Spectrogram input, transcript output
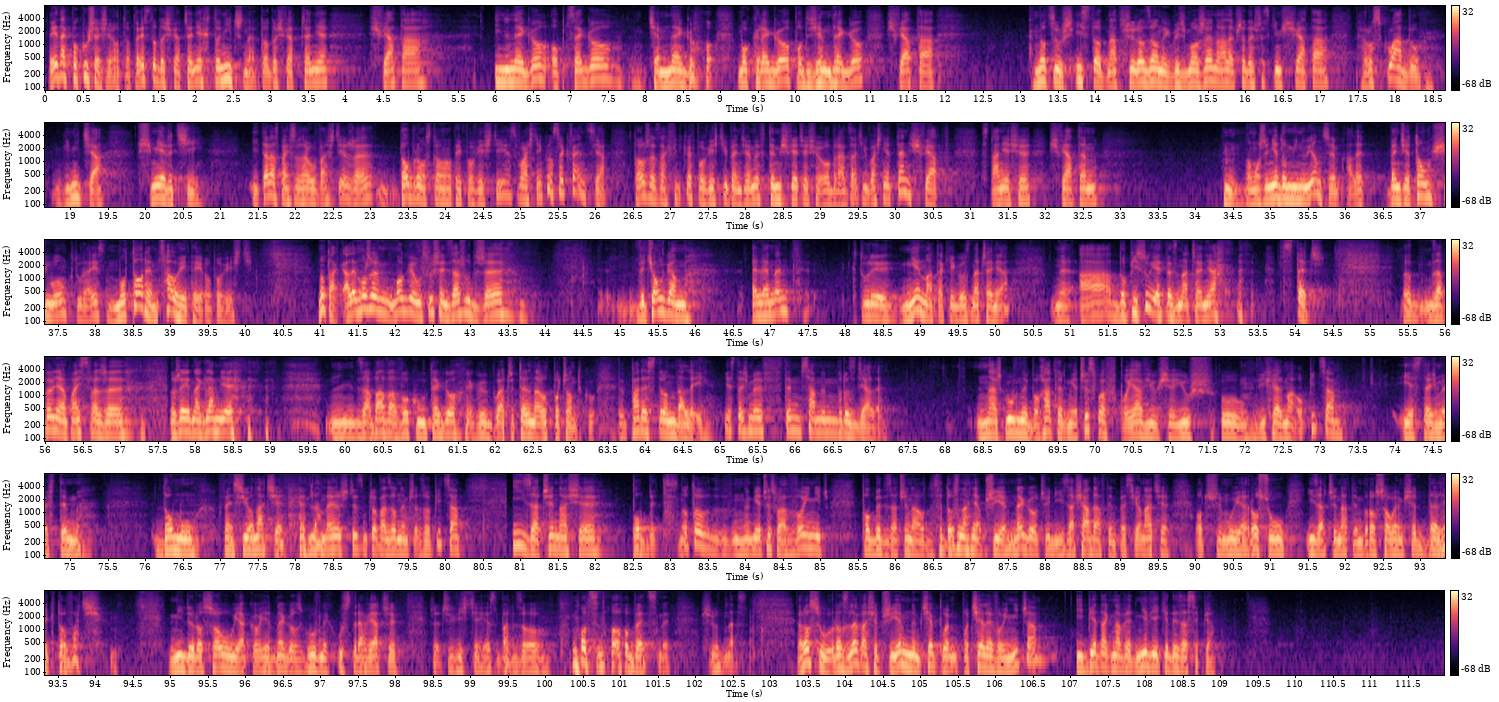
No jednak pokuszę się o to. To jest to doświadczenie chtoniczne, to doświadczenie świata innego, obcego, ciemnego, mokrego, podziemnego, świata, no cóż, istot nadprzyrodzonych być może, no ale przede wszystkim świata rozkładu, gnicia, śmierci, i teraz Państwo zauważcie, że dobrą stroną tej powieści jest właśnie konsekwencja. To, że za chwilkę w powieści będziemy w tym świecie się obradzać i właśnie ten świat stanie się światem, hmm, no może nie dominującym, ale będzie tą siłą, która jest motorem całej tej opowieści. No tak, ale może mogę usłyszeć zarzut, że wyciągam element, który nie ma takiego znaczenia, a dopisuje te znaczenia wstecz. No, zapewniam Państwa, że, no, że jednak dla mnie zabawa wokół tego jakby była czytelna od początku. Parę stron dalej. Jesteśmy w tym samym rozdziale. Nasz główny bohater Mieczysław pojawił się już u Wilhelma Opica. Jesteśmy w tym domu, pensjonacie dla mężczyzn prowadzonym przez Opica i zaczyna się pobyt. No to Mieczysław Wojnicz pobyt zaczyna od doznania przyjemnego, czyli zasiada w tym pensjonacie, otrzymuje rosół i zaczyna tym rosołem się delektować. Mid rosołu jako jednego z głównych uzdrawiaczy rzeczywiście jest bardzo mocno obecny wśród nas. Rosół rozlewa się przyjemnym ciepłem po ciele wojnicza i biedak nawet nie wie, kiedy zasypia.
